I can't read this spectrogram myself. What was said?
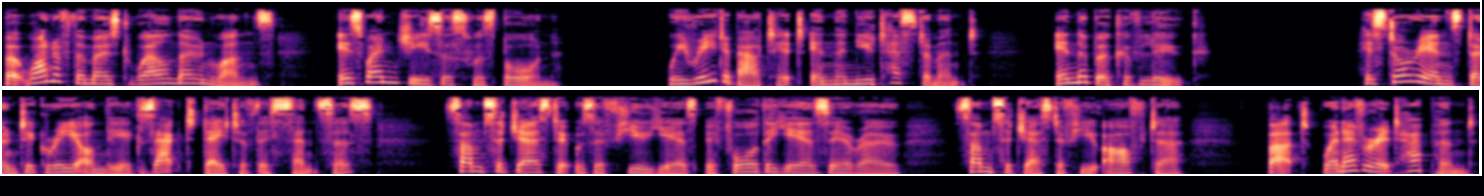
But one of the most well known ones is when Jesus was born. We read about it in the New Testament, in the book of Luke. Historians don't agree on the exact date of this census. Some suggest it was a few years before the year zero, some suggest a few after, but whenever it happened,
